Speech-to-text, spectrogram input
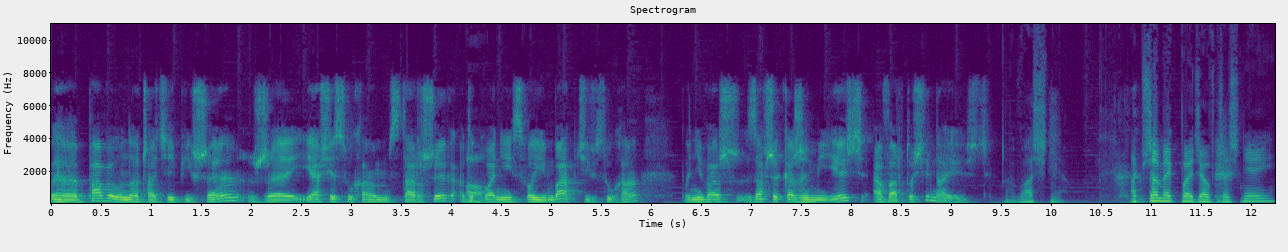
E, Paweł na czacie pisze, że ja się słucham starszych, a O. dokładniej swojej babci słucha, ponieważ zawsze każe mi jeść, a warto się najeść. A właśnie. A Przemek powiedział wcześniej,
